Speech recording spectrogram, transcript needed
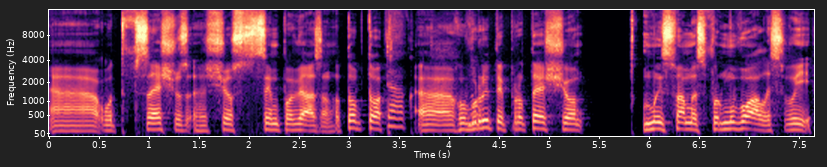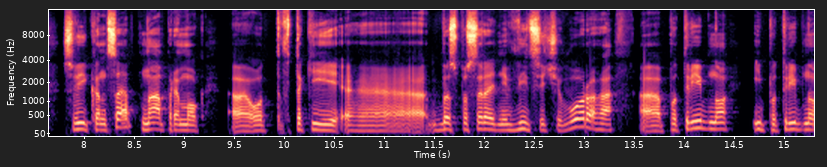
е, от все, що, що з цим пов'язано. Тобто, Так. е, говорити про те, що ми з вами сформували свій, свій концепт, напрямок. е, От в такій е, безпосередній відсічі ворога е, потрібно і потрібно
